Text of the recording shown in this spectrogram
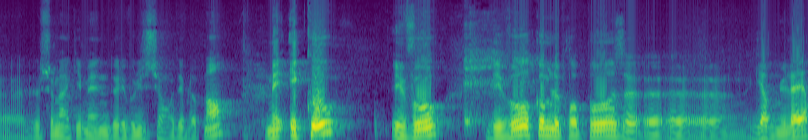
euh, le chemin qui mène de l'évolution au développement, mais Eco, Evo, Devo, comme le propose euh, Gerd Müller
